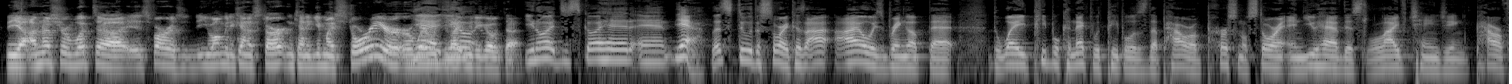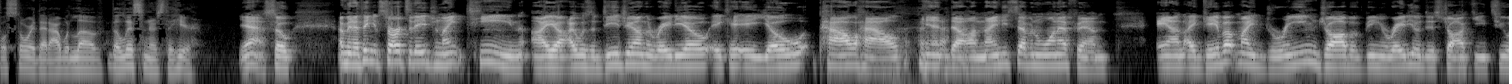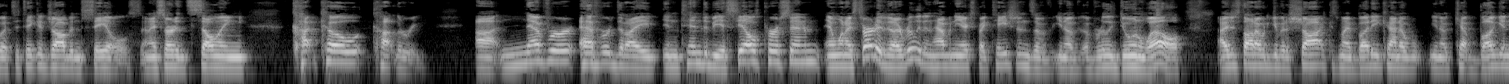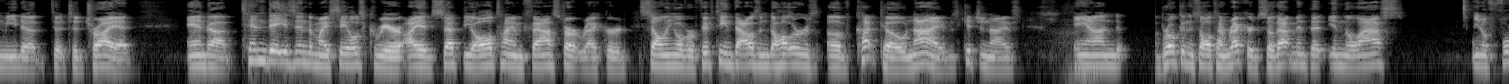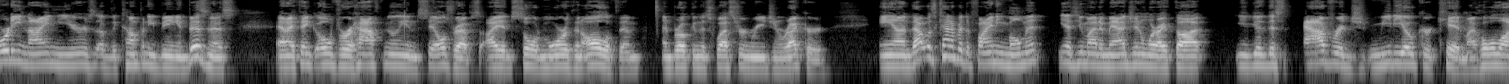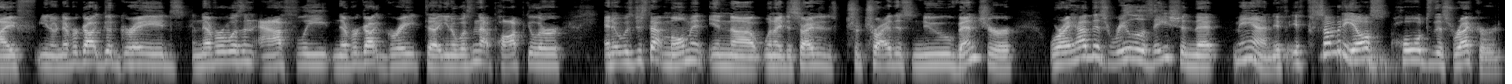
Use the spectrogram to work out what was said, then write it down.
the uh, I'm not sure what uh, as far as you want me to kind of start and kind of give my story, or, or yeah, where would you, you like know, me to go with that? You know what? Just go ahead and yeah, let's do the story because I I always bring up that the way people connect with people is the power of personal story, and you have this life changing, powerful story that I would love the listeners to hear. Yeah, so I mean, I think it starts at age 19. I uh, I was a DJ on the radio, aka Yo Pal Hal, and uh, on 97.1 FM. And I gave up my dream job of being a radio disc jockey to uh, to take a job in sales, and I started selling Cutco cutlery. Uh, never ever did I intend to be a salesperson, and when I started it, I really didn't have any expectations of you know of really doing well. I just thought I would give it a shot because my buddy kind of you know kept bugging me to to, to try it. And uh, ten days into my sales career, I had set the all-time fast start record, selling over fifteen thousand dollars of Cutco knives, kitchen knives, and broken this all-time record. So that meant that in the last you know 49 years of the company being in business and I think over half million sales reps, I had sold more than all of them and broken this Western region record. And that was kind of a defining moment, as you might imagine, where I thought, you know, this average mediocre kid my whole life, you know, never got good grades, never was an athlete, never got great, uh, you know, wasn't that popular. And it was just that moment in uh, when I decided to try this new venture where I had this realization that, man, if, if somebody else holds this record,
